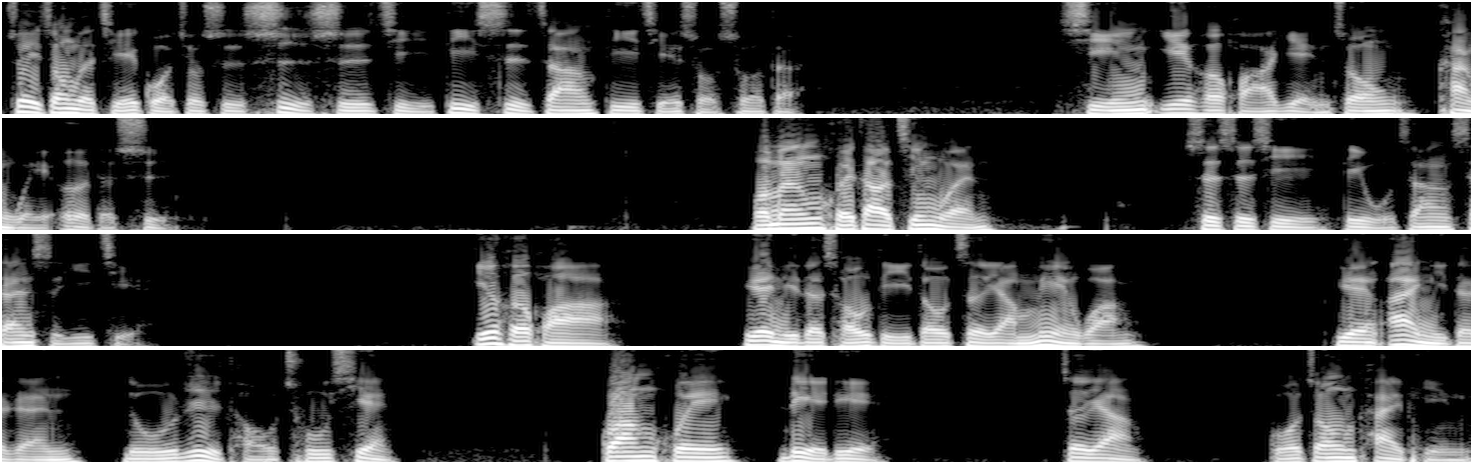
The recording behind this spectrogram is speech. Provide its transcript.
最终的结果就是四世纪第四章第一节所说的。行耶和华眼中看为恶的事。我们回到经文，四世纪第五章三十一节：耶和华，愿你的仇敌都这样灭亡，愿爱你的人如日头出现，光辉烈烈，这样国中太平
